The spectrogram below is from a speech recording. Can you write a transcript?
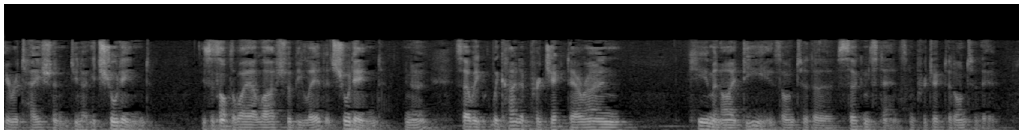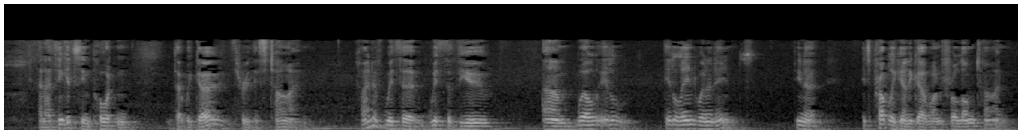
irritation. You know, it should end. This is not the way our life should be led. It should end, you know. So we, we kind of project our own human ideas onto the circumstance and project it onto there. And I think it's important that we go through this time kind of with the, with the view, um, well, it'll, it'll end when it ends. You know, it's probably going to go on for a long time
